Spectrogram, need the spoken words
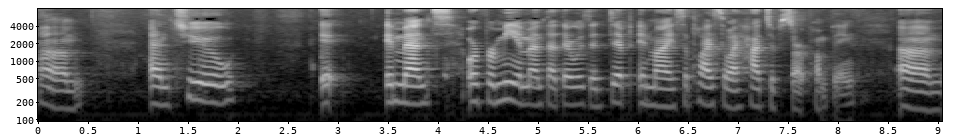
um, and two, it it meant, or for me, it meant that there was a dip in my supply, so I had to start pumping um,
